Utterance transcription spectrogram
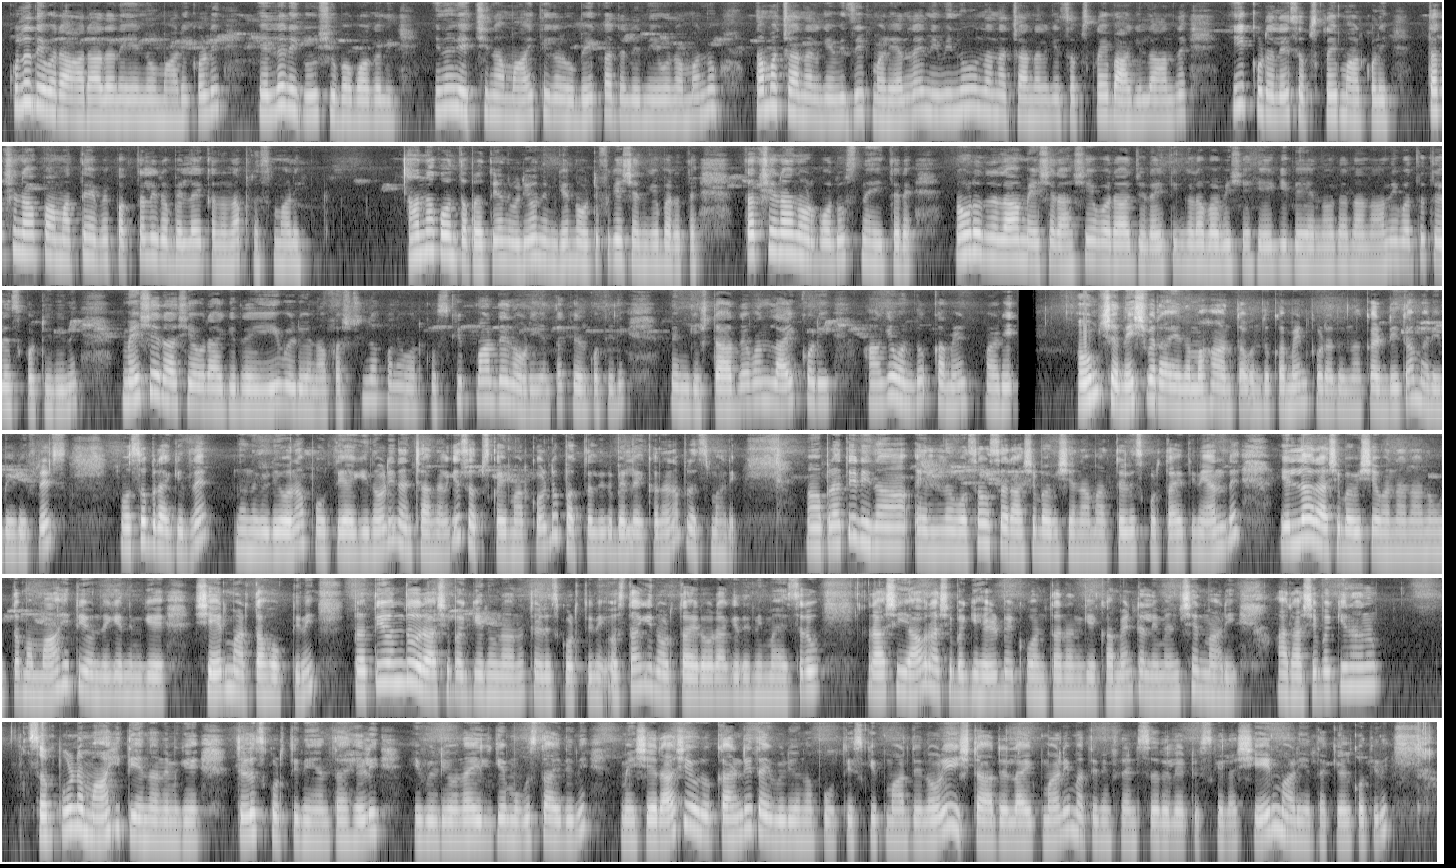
ಕುಲದೇವರ ಆರಾಧನೆಯನ್ನು ಮಾಡಿಕೊಳ್ಳಿ. ಎಲ್ಲರಿಗೂ ಶುಭವಾಗಲಿ. ಇನ್ನು ಹೆಚ್ಚಿನ ಮಾಹಿತಿಗಳು ಬೇಕಾದಲ್ಲಿ ನೀವು ನಮ್ಮನ್ನು, ನಮ್ಮ ಚಾನಲ್ಗೆ ವಿಸಿಟ್ ಮಾಡಿ. ಅಂದರೆ ನೀವಿನ್ನೂ ನನ್ನ ಚಾನಲ್ಗೆ ಸಬ್ಸ್ಕ್ರೈಬ್ ಆಗಿಲ್ಲ ಅಂದರೆ ಈ ಕೂಡಲೇ ಸಬ್ಸ್ಕ್ರೈಬ್ ಮಾಡ್ಕೊಳ್ಳಿ. ತಕ್ಷಣ ಮತ್ತೆ ಪಕ್ಕದಲ್ಲಿರೋ ಬೆಲ್ಲೈಕನನ್ನು ಪ್ರೆಸ್ ಮಾಡಿ. ನಾನು ಹಾಕುವಂಥ ಪ್ರತಿಯೊಂದು ವಿಡಿಯೋ ನಿಮಗೆ ನೋಟಿಫಿಕೇಷನ್ಗೆ ಬರುತ್ತೆ. ತಕ್ಷಣ ನೋಡ್ಬೋದು ಸ್ನೇಹಿತರೆ. ನೋಡೋದ್ರಲ್ಲ ಮೇಷರಾಶಿಯವರ ಜುಲೈ ತಿಂಗಳ ಭವಿಷ್ಯ ಹೇಗಿದೆ ಅನ್ನೋದನ್ನು ನಾನಿವತ್ತು ತಿಳಿಸ್ಕೊಟ್ಟಿದ್ದೀನಿ. ಮೇಷರಾಶಿಯವರಾಗಿದ್ದರೆ ಈ ವಿಡಿಯೋನ ಫಸ್ಟಿಂದ ಕೊನೆವರೆಗೂ ಸ್ಕಿಪ್ ಮಾಡದೆ ನೋಡಿ ಅಂತ ಕೇಳ್ಕೊತೀನಿ. ನಿಮ್ಗೆ ಇಷ್ಟ ಆದರೆ ಒಂದು ಲೈಕ್ ಕೊಡಿ, ಹಾಗೆ ಒಂದು ಕಮೆಂಟ್ ಮಾಡಿ. ಓಂ ಶನೇಶ್ವರಾಯ ನಮಃ ಅಂತ ಒಂದು ಕಮೆಂಟ್ ಕೊಡೋದನ್ನು ಖಂಡಿತ ಮರಿಬೇಡಿ ಫ್ರೆಂಡ್ಸ್. ಹೊಸಬ್ರಾಗಿದ್ದರೆ ನನ್ನ ವಿಡಿಯೋನ ಪೂರ್ತಿಯಾಗಿ ನೋಡಿ, ನನ್ನ ಚಾನಲ್ಗೆ ಸಬ್ಸ್ಕ್ರೈಬ್ ಮಾಡಿಕೊಂಡು ಪಕ್ಕದಲ್ಲಿರೋ ಬೆಲ್ಲೈಕನನ್ನು ಪ್ರೆಸ್ ಮಾಡಿ. ಪ್ರತಿದಿನ ಎಲ್ಲ ಹೊಸ ಹೊಸ ರಾಶಿ ಭವಿಷ್ಯನ ತಿಳಿಸ್ಕೊಡ್ತಾ ಇದ್ದೀನಿ. ಅಂದರೆ ಎಲ್ಲ ರಾಶಿ ಭವಿಷ್ಯವನ್ನು ನಾನು ಉತ್ತಮ ಮಾಹಿತಿಯೊಂದಿಗೆ ನಿಮಗೆ ಶೇರ್ ಮಾಡ್ತಾ ಹೋಗ್ತೀನಿ. ಪ್ರತಿಯೊಂದು ರಾಶಿ ಬಗ್ಗೆಯೂ ನಾನು ತಿಳಿಸ್ಕೊಡ್ತೀನಿ. ಹೊಸದಾಗಿ ನೋಡ್ತಾ ಇರೋರಾಗಿದೆ ನಿಮ್ಮ ಹೆಸರು ರಾಶಿ ಯಾವ ರಾಶಿ ಬಗ್ಗೆ ಹೇಳಬೇಕು ಅಂತ ನನಗೆ ಕಮೆಂಟಲ್ಲಿ ಮೆನ್ಷನ್ ಮಾಡಿ. ಆ ರಾಶಿ ಬಗ್ಗೆ ನಾನು ಸಂಪೂರ್ಣ ಮಾಹಿತಿಯನ್ನು ನಿಮಗೆ ತಿಳಿಸ್ಕೊಡ್ತೀನಿ ಅಂತ ಹೇಳಿ ಈ ವಿಡಿಯೋನ ಇಲ್ಲಿಗೆ ಮುಗಿಸ್ತಾ ಇದ್ದೀನಿ. ಮೇಷರಾಶಿಯವರು ಖಂಡಿತ ಈ ವಿಡಿಯೋನ ಪೂರ್ತಿ ಸ್ಕಿಪ್ ಮಾಡಿದೆ ನೋಡಿ. ಇಷ್ಟ ಆದರೆ ಲೈಕ್ ಮಾಡಿ ಮತ್ತು ನಿಮ್ಮ ಫ್ರೆಂಡ್ಸ್ ರಿಲೇಟಿವ್ಸ್ಗೆಲ್ಲ ಶೇರ್ ಮಾಡಿ ಅಂತ ಕೇಳ್ಕೊತೀನಿ.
